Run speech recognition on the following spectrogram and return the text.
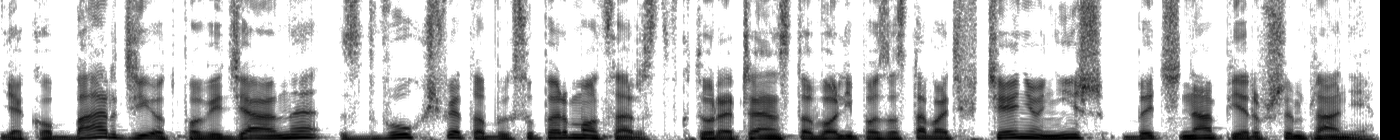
jako bardziej odpowiedzialne z dwóch światowych supermocarstw, które często woli pozostawać w cieniu niż być na pierwszym planie.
